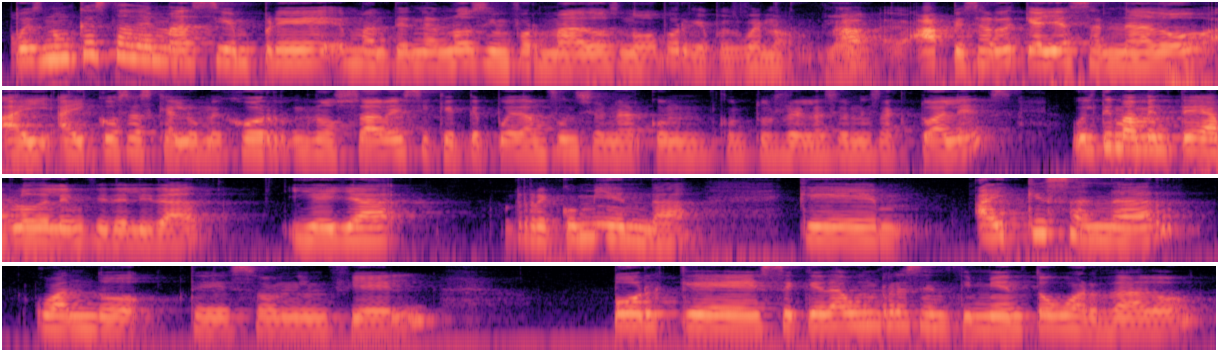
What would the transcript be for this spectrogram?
pues nunca está de más siempre mantenernos informados, ¿no? Porque pues bueno, a, pesar de que hayas sanado, hay, hay cosas que a lo mejor no sabes y que te puedan funcionar con, con tus relaciones actuales. Últimamente hablo de la infidelidad y ella recomienda que hay que sanar cuando te son infiel porque se queda un resentimiento guardado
